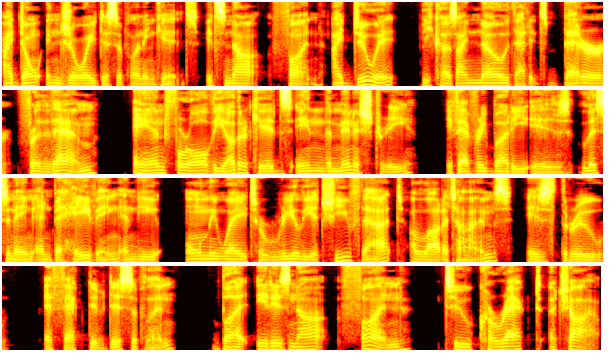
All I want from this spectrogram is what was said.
I don't enjoy disciplining kids. It's not fun. I do it because I know that it's better for them and for all the other kids in the ministry if everybody is listening and behaving. And the only way to really achieve that a lot of times is through effective discipline but it is not fun to correct a child.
